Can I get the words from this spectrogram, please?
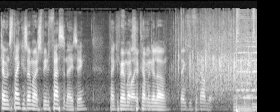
Clemens, thank you so much. It's been fascinating. Thank, you very much for coming along. Thank you for coming.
